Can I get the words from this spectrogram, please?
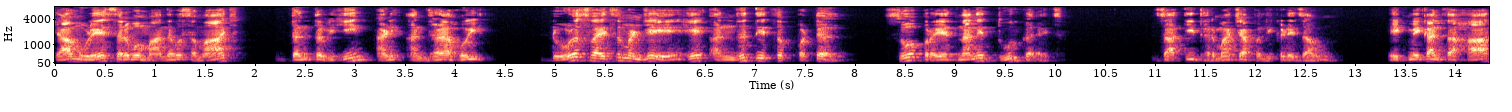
त्यामुळे सर्व मानव समाज दंतविहीन आणि आंधळा होईल. डोळस व्हायचं म्हणजे हे अंधतेचं पटल स्वप्रयत्नाने दूर करायचं. जाती धर्माच्या पलीकडे जाऊन एकमेकांचा हात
